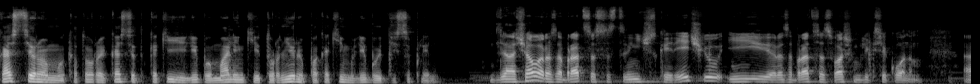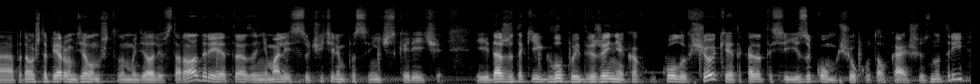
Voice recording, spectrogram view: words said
кастерам, которые кастят какие-либо маленькие турниры по каким-либо дисциплинам? Для начала разобраться со сценической речью и разобраться с вашим лексиконом. А, Потому что первым делом, что мы делали в Старладере, это занимались с учителем по сценической речи. И даже такие глупые движения, как уколы в щеке, это когда ты себе языком щеку толкаешь изнутри,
